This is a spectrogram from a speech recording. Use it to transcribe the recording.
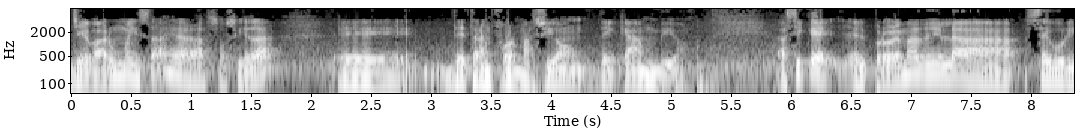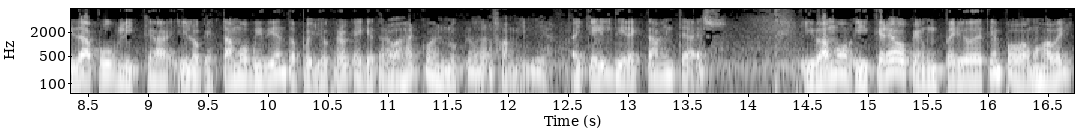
llevar un mensaje a la sociedad eh, de transformación, de cambio. Así que el problema de la seguridad pública y lo que estamos viviendo, pues yo creo que hay que trabajar con el núcleo de la familia. Hay que ir directamente a eso y vamos y creo que en un periodo de tiempo vamos a ver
